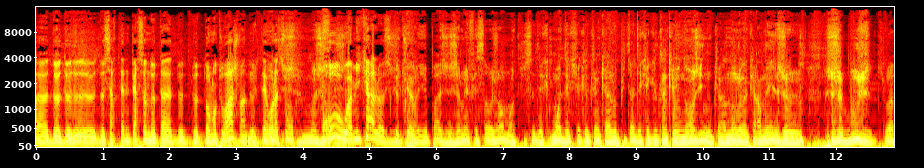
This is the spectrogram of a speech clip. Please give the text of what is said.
euh, de, de, de, de certaines personnes de, ta, de, de ton entourage, enfin, de tes relations Je- moi, je- pro je- ou amicales, ce que Je tu as. croyais pas, j'ai jamais fait ça aux gens, moi. Tu sais, dès que, moi, dès qu'il y a quelqu'un qui est à l'hôpital, dès qu'il y a quelqu'un qui a une angine ou qui a un ongle incarné, je, je bouge, tu vois.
